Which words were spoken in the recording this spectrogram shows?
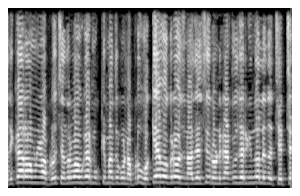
అధికారంలో ఉన్నప్పుడు చంద్రబాబు గారు ముఖ్యమంత్రి ఉన్నప్పుడు ఒకే ఒక రోజు నాకు తెలిసి రెండు గంటలు జరిగిందో లేదో చర్చ.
